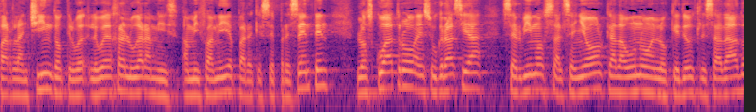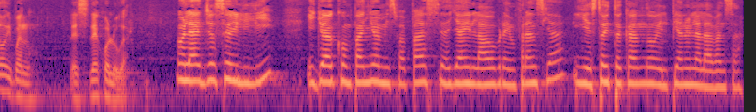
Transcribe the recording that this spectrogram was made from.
parlanchindo, que le voy a dejar lugar a, mis, a mi familia para que se presenten. Los cuatro en su gracia servimos al Señor, cada uno en lo que Dios les ha dado y bueno, les dejo el lugar. Hola, yo soy Lili y yo acompaño a mis papás allá en la obra en Francia y estoy tocando el piano en la alabanza.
